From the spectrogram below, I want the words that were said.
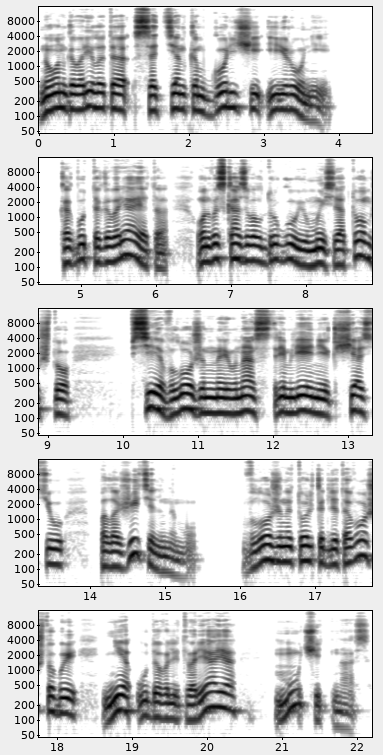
но он говорил это с оттенком горечи и иронии. Как будто говоря это, он высказывал другую мысль о том, что все вложенные в нас стремления к счастью положительному вложены только для того, чтобы, не удовлетворяя, мучить нас.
